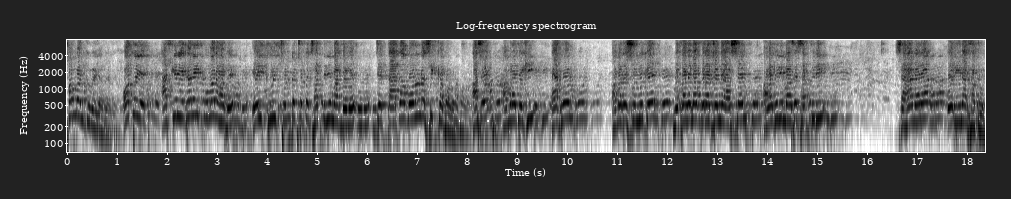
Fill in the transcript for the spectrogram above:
সম্মান কমে যাবে। অতএব আজকের এখানেই প্রমাণ হবে এই দুই ছোট্ট ছোট্ট ছাত্রীর মাধ্যমে যে টাকা বড় না শিক্ষা বড় আসো, আমরা দেখি এখন আমাদের সম্মুখে মোকালেমা করার জন্য আসছেন আমাদেরই মাঝে ছাত্রী শাহানারা ও রিনা খাতুন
